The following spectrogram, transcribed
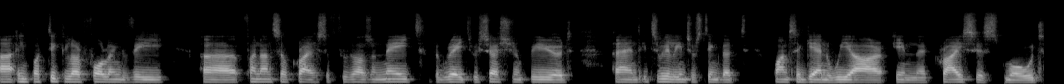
uh, in particular following the uh, financial crisis of 2008, the Great Recession period. And it's really interesting that once again, we are in a crisis mode.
